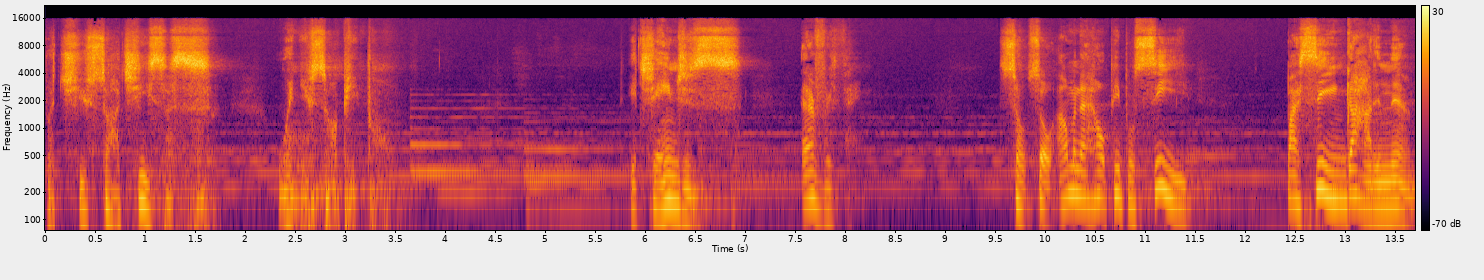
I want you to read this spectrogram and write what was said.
But you saw Jesus when you saw people. It changes everything. So, so I'm gonna help people see by seeing God in them.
